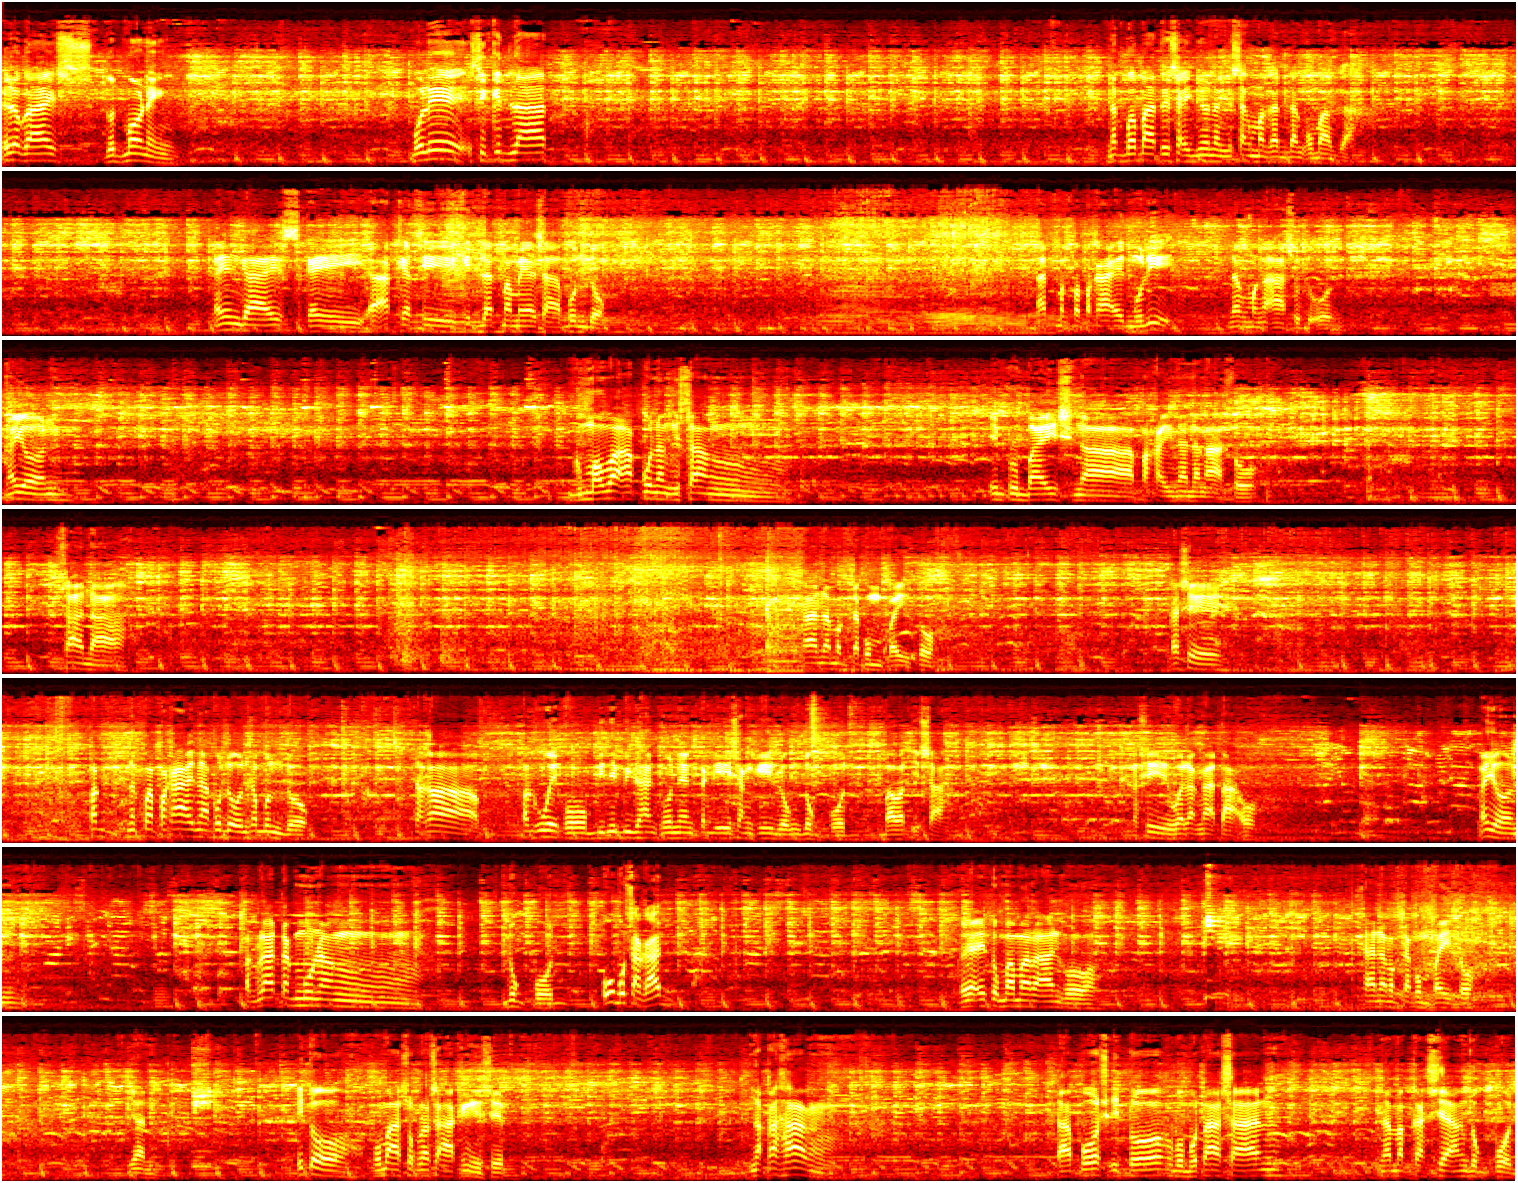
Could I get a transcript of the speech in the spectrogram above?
Hello guys, good morning. Muli si Kidlat. Nagbabati sa inyo ng isang magandang umaga. Ngayon guys, kay aakyat si Kidlat mamaya sa bundok. At magpapakain muli ng mga aso doon. Ngayon, gumawa ako ng isang improvise na pakainan ng aso. Sana sana magtagumpay ito. Kasi pag nagpapakain ako doon sa bundok, saka pag uwi ko, binibilhan ko ng tagi isang kilong dugpot bawat isa. Kasi wala nga tao. Ngayon, paglatag mo ng dugpod, ubos agad. Kaya itong mamaraan ko, sana magtagumpay ito. Yan. Ito, pumasok na sa aking isip. Nakahang. Tapos ito, bubutasan na magkasya ang dugpod.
